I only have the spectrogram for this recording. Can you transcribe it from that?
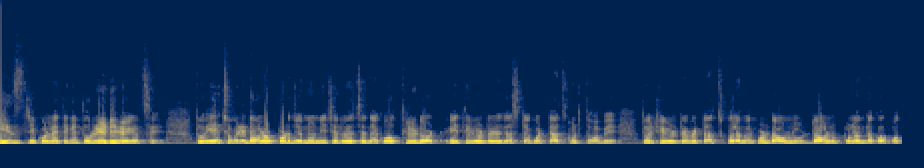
এইচডি কোয়ালিটিতে কিন্তু রেডি হয়ে গেছে। তো এই ছবিটা ডাউনলোড করার জন্য নিচে রয়েছে দেখো থ্রি ডট এই থ্রি ডটে জাস্ট একবার টাচ করতে হবে। তো থ্রি ডটে আমি টাচ করলাম, এরপর ডাউনলোড ডাউনলোড করলাম, দেখো কত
